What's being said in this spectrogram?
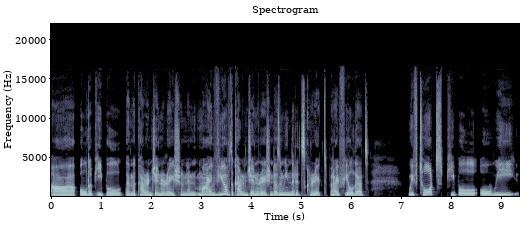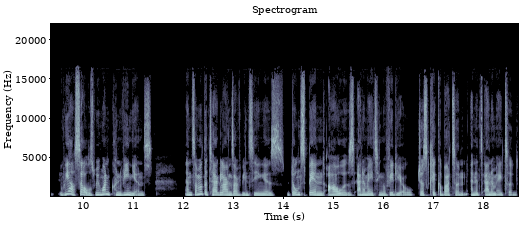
are older people than the current generation. And my view of the current generation doesn't mean that it's correct, but I feel that we've taught people or we we ourselves we want convenience and some of the taglines i've been seeing is don't spend hours animating a video just click a button and it's animated.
